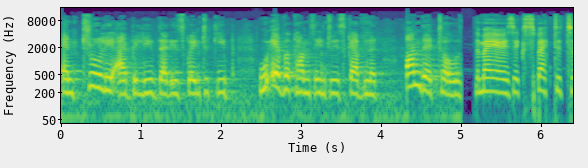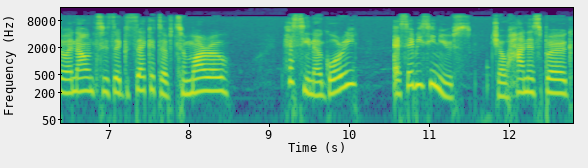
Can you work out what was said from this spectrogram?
and truly I believe that he's going to keep whoever comes into his cabinet on their toes. The mayor is expected to announce his executive tomorrow. Hesina Gori, SABC News, Johannesburg.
